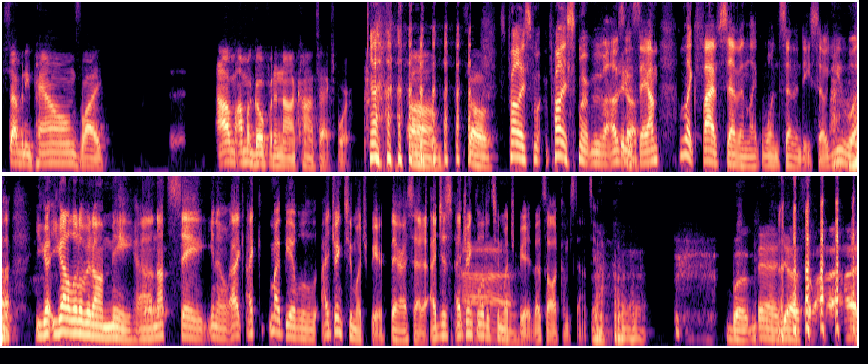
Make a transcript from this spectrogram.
70 pounds, like I'm, I'm gonna go for the non-contact sport. Um, so it's probably smart, probably smart move. I was Yeah. gonna say I'm I'm like five seven, like one seventy. So you uh you got you got a little bit on me. Uh, not to say you know I I might be able to. I drink too much beer. There, I said it. I just I drink a little too much Ah. beer. That's all it comes down to. but man, yeah. So I,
